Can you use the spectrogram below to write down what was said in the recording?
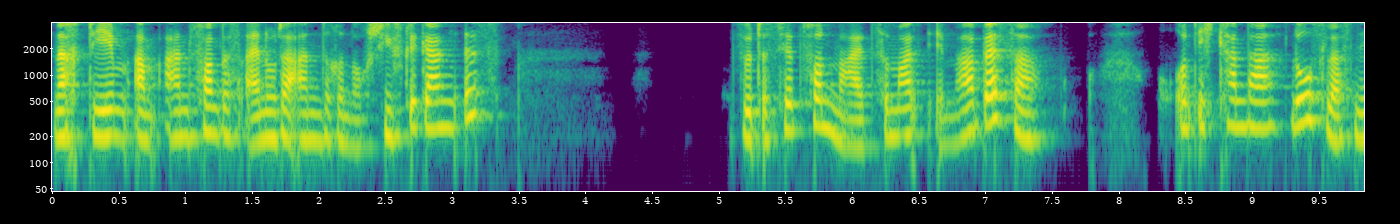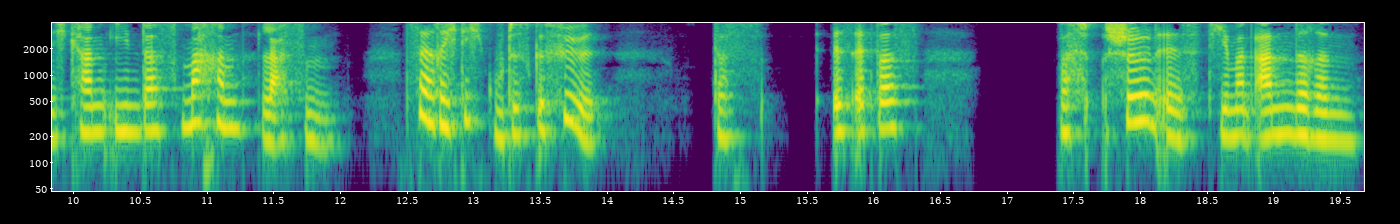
nachdem am Anfang das ein oder andere noch schiefgegangen ist, wird es jetzt von Mal zu Mal immer besser. Und ich kann da loslassen, ich kann ihn das machen lassen. Das ist ein richtig gutes Gefühl. Das ist etwas, was schön ist, jemand anderen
